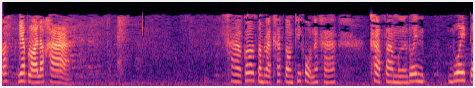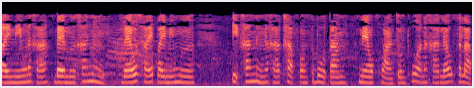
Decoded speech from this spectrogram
ก็เรียบร้อยแล้วค่ะ ค่ะ ก็สำหรับขั้นตอนที่หกนะคะขับฝ่ามือด้วยด้วยปลายนิ้วนะคะ แบมือข้างหนึ่ง แล้วใช้ปลายนิ้วมืออีกข้างหนึ่งนะคะขับฟองสบู่ตามแนวขวานจนทั่วนะคะ แล้วสลับ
